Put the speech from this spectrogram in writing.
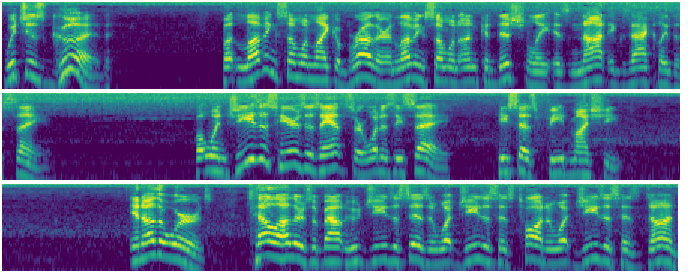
which is good. But loving someone like a brother and loving someone unconditionally is not exactly the same. But when Jesus hears his answer, what does he say? He says, Feed my sheep. In other words, tell others about who Jesus is and what Jesus has taught and what Jesus has done,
